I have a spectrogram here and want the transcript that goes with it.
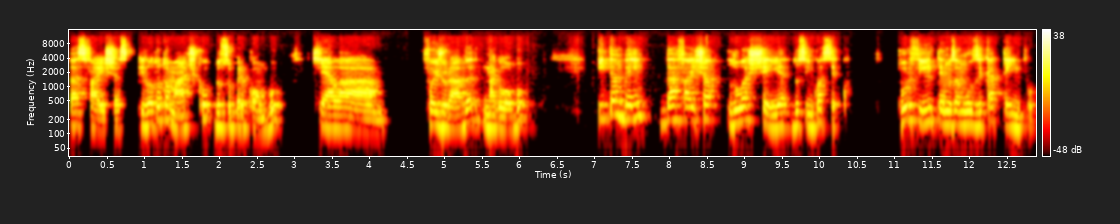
das faixas Piloto Automático, do Super Combo, que ela foi jurada na Globo, e também da faixa Lua Cheia do 5 a Seco. Por fim, temos a música Tempo,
